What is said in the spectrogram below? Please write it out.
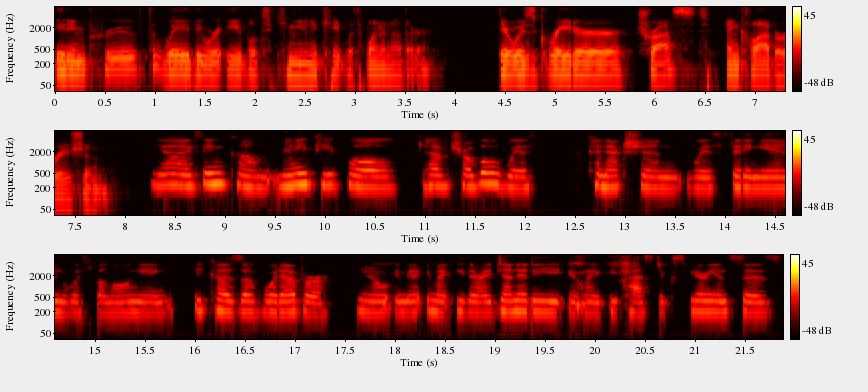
it improved the way they were able to communicate with one another. There was greater trust and collaboration. Yeah, I think um, many people have trouble with connection, with fitting in, with belonging because of whatever. You know, it, may, it might be their identity, it might be past experiences.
